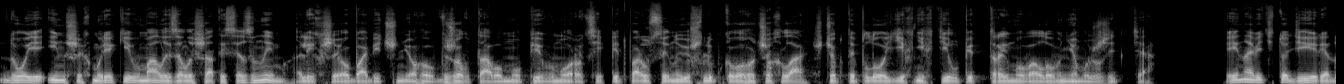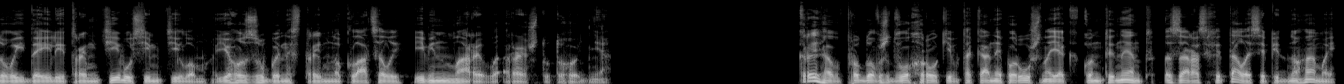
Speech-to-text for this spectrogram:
Двоє інших моряків мали залишатися з ним, лігши обабіч нього в жовтавому півмороці під парусиною шлюбкового чохла, щоб тепло їхніх тіл підтримувало в ньому життя. І навіть тоді рядовий Дейлі тремтів усім тілом, його зуби нестримно клацали, і він марив решту того дня. Крига впродовж двох років така непорушна, як континент, зараз хиталася під ногами,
